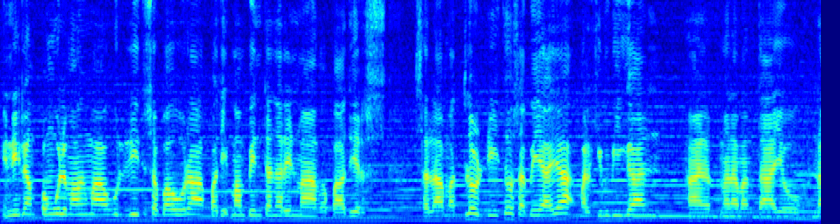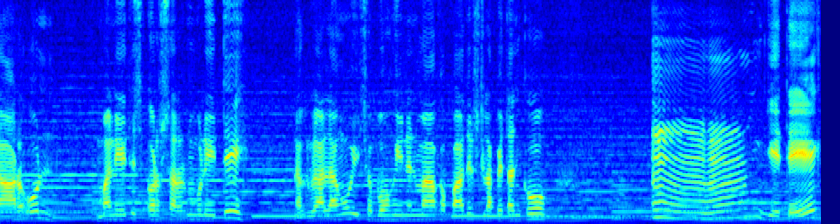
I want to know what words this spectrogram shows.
Hindi lang pangulam ang mahuli dito sa Bahura, pati mambinta na rin mga kapaders. Salamat Lord dito sa biyaya, malaking bigan. Hanap na naman tayo. Naroon, manitis or sarmuliti. Naglalangoy sa buhanginan mga kapaders, lapitan ko. Mhm, gitik.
